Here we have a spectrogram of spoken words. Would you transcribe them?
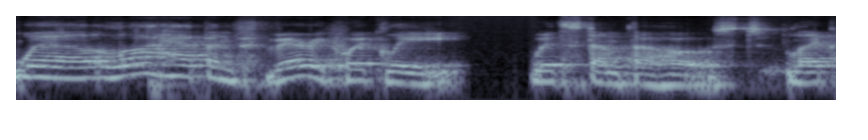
Well, a lot happened very quickly with Stump the Host. Like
